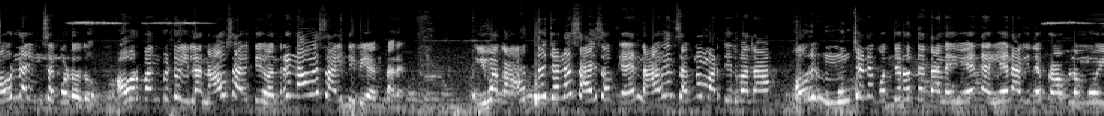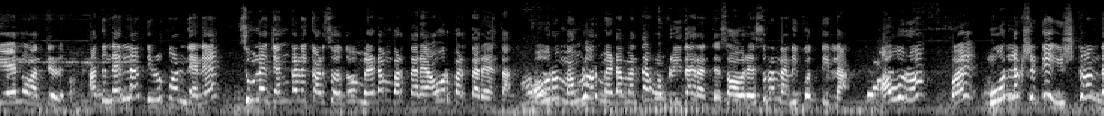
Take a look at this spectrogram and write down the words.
ಅವ್ರನ್ನ ಹಿಂಸೆ ಕೊಡೋದು. ಅವ್ರು ಬಂದ್ಬಿಟ್ಟು, ಇಲ್ಲ, ನಾವು ಸಾಯ್ತೀವಿ ಅಂದ್ರೆ ನಾವೇ ಸಾಯ್ತೀವಿ ಅಂತಾರೆ. ಇವಾಗ ಹತ್ತು ಜನ ಸಾಯಿಸೋಕೆ ನಾವೇನ್ ಸಂಘ ಮಾಡ್ತಿದ್ವಲ್ಲ? ಅವ್ರಿಗೆ ಮುಂಚೆನೆ ಗೊತ್ತಿರುತ್ತೆ ತಾನೇ ಏನ್, ಏನಾಗಿದೆ ಪ್ರಾಬ್ಲಮ್ ಏನು ಅಂತೇಳಿ. ಅದನ್ನೆಲ್ಲ ತಿಳ್ಕೊಂಡೇನೆ ಸುಮ್ನೆ ಜನಗಳಿಗೆ ಕಳ್ಸೋದು ಮೇಡಮ್ ಬರ್ತಾರೆ, ಅವ್ರು ಬರ್ತಾರೆ ಅಂತ. ಅವರು ಮಂಗಳೂರು ಮೇಡಮ್ ಅಂತ ಒಬ್ರು ಇದಾರಂತೆ. ಸೊ ಅವ್ರ ಹೆಸರು ನನಗೆ ಗೊತ್ತಿಲ್ಲ. ಅವರು ಮೂರ್ ಲಕ್ಷಕ್ಕೆ ಇಷ್ಟೊಂದ?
